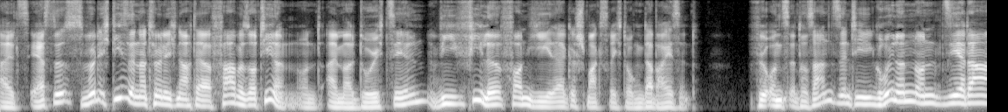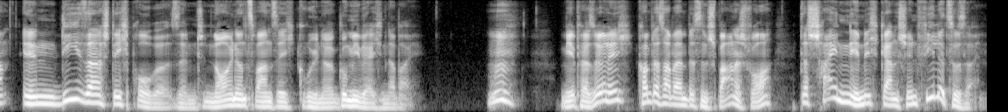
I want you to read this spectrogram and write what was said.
Als erstes würde ich diese natürlich nach der Farbe sortieren und einmal durchzählen, wie viele von jeder Geschmacksrichtung dabei sind. Für uns interessant sind die grünen und siehe da, in dieser Stichprobe sind 29 grüne Gummibärchen dabei. Hm, mir persönlich kommt das aber ein bisschen spanisch vor, das scheinen nämlich ganz schön viele zu sein.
